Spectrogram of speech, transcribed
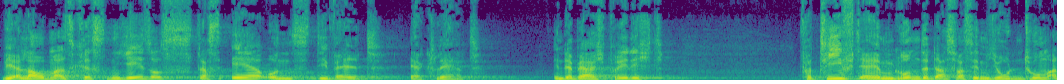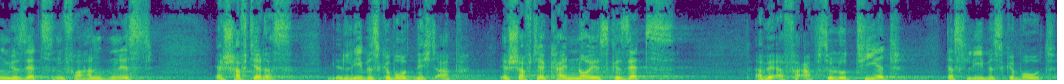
Wir erlauben als Christen Jesus, dass er uns die Welt erklärt. In der Bergpredigt vertieft er im Grunde das, was im Judentum an Gesetzen vorhanden ist. Er schafft ja das Liebesgebot nicht ab. Er schafft ja kein neues Gesetz. Aber er verabsolutiert das Liebesgebot.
